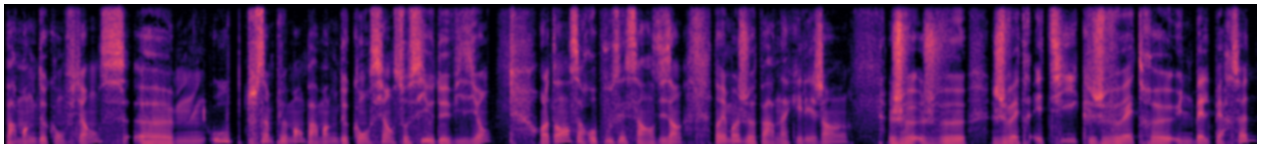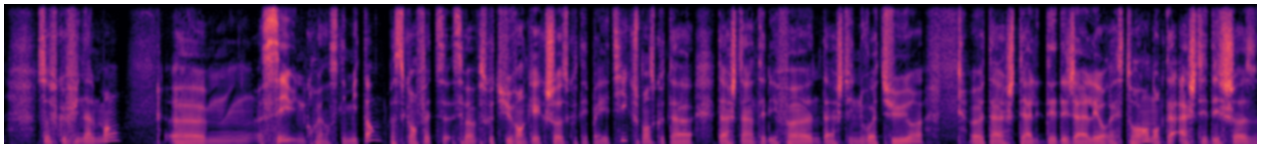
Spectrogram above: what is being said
par manque de confiance, euh, ou tout simplement par manque de conscience aussi ou de vision, on a tendance à repousser ça en se disant non mais moi je veux pas arnaquer les gens, je veux, je veux, je veux être éthique, je veux être une belle personne, sauf que finalement euh, c'est une croyance limitante parce qu'en fait, c'est pas parce que tu vends quelque chose que t'es pas éthique. Je pense que tu as, acheté un téléphone, tu as acheté une voiture, euh, tu acheté, t'es déjà allé au restaurant, donc tu as acheté des choses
